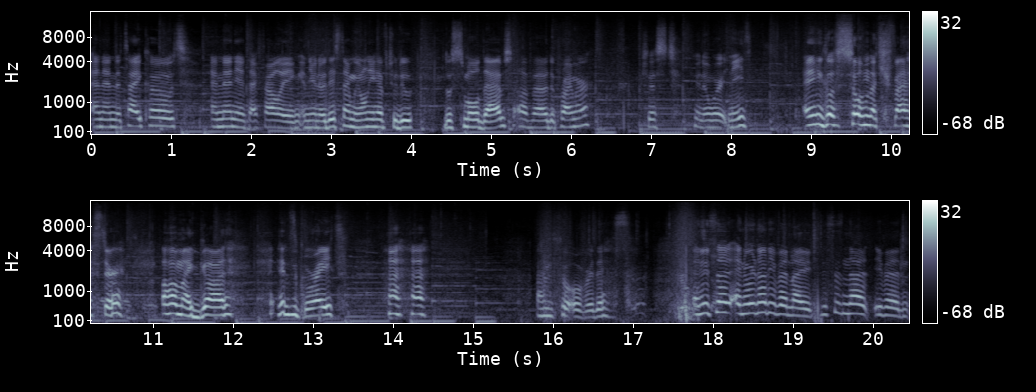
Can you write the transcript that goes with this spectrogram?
and then the tie coat and then the anti-fouling. And you know, this time we only have to do those small dabs of uh, the primer, just, you know, where it needs. And it goes so much faster. Oh my God, it's great. I'm so over this. And it's not, and we're not even like, this is not even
